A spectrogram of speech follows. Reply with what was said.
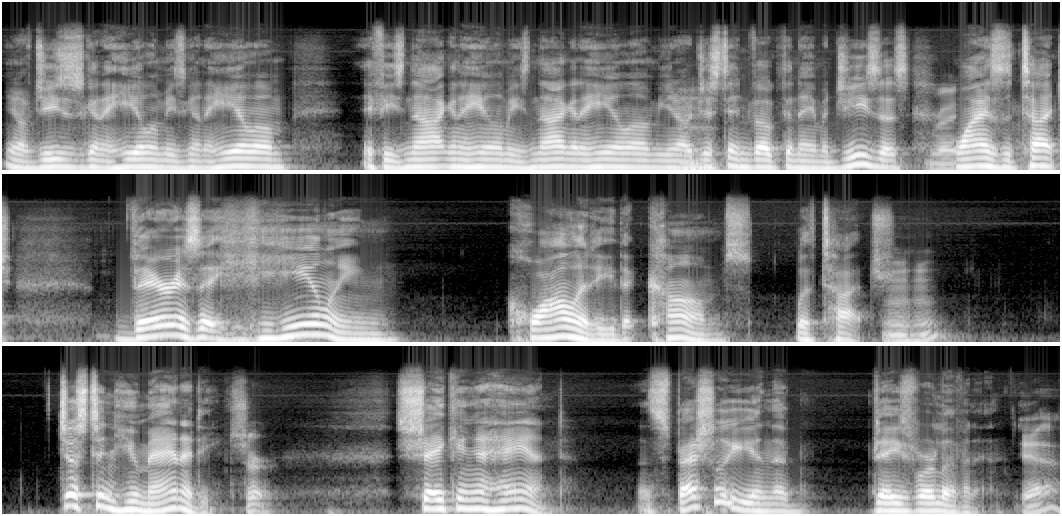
You know, if Jesus is going to heal him, he's going to heal him. If he's not going to heal him, he's not going to heal him. You know, mm. just invoke the name of Jesus. Right. Why is the touch? There is a healing quality that comes with touch, mm-hmm. just in humanity Sure. shaking a hand, especially in the days we're living in. Yeah.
